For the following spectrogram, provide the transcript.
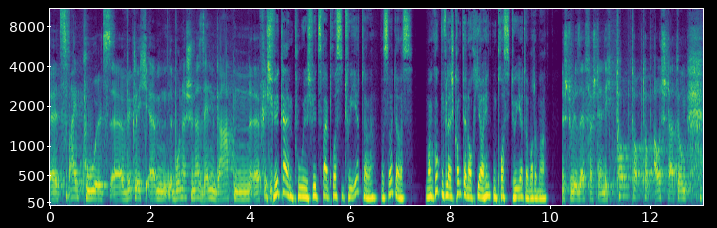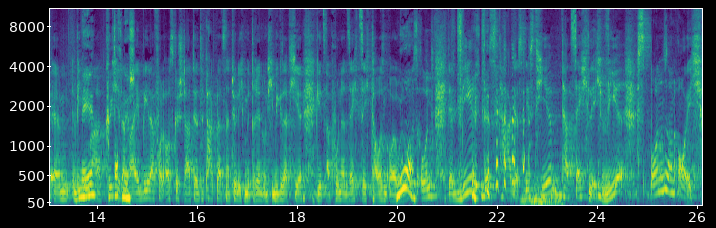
Äh, zwei Pools, äh, wirklich ähm, wunderschöner Zen-Garten. Äh, Ich will keinen Pool, ich will zwei Prostituierte. Was soll das? Mal gucken, vielleicht kommt ja noch hier hinten Prostituierte. Warte mal. Studio selbstverständlich. Top, top, top Ausstattung. Ähm, wie Nee, immer, Küche dabei, Bäder voll ausgestattet, Parkplatz natürlich mit drin. Und wie gesagt, hier geht's ab 160.000 Euro Nur. los. Und der Deal des Tages ist hier tatsächlich, wir sponsern euch.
